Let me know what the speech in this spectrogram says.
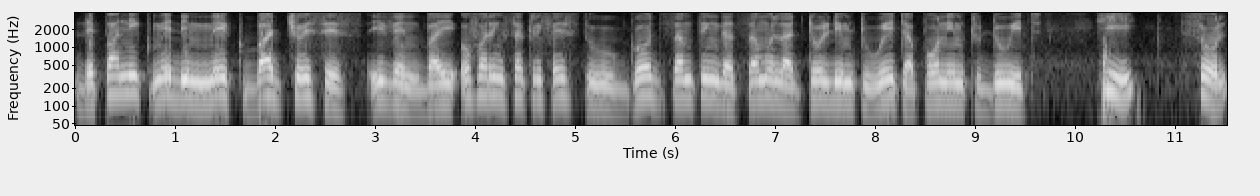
The panic made him make bad choices, even by offering sacrifice to God, something that Samuel had told him to wait upon him to do it. He, Saul,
